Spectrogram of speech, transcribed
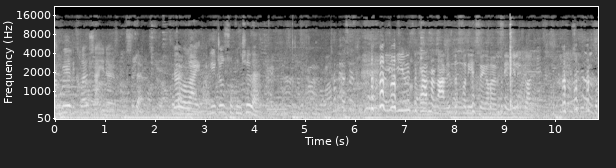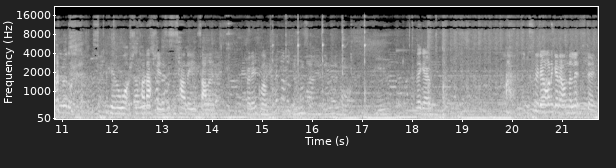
I'm really close at you know. Is it? No, well, like, have you done something to it? you, you as the cameraman is the funniest thing I've ever seen. You look like. if you ever watch the Kardashians, this is how they eat salad. Ready? Come on. There you go. we don't want to get it on the lipstick.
